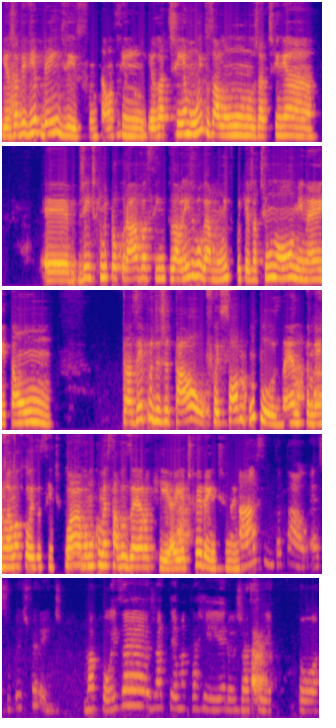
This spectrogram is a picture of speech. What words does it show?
E eu já vivia bem disso. Então, assim, eu já tinha muitos alunos, já tinha é, gente que me procurava, assim, não precisava nem divulgar muito, porque já tinha um nome, né? Então, trazer para o digital foi só um plus, né? Também não é uma coisa assim, tipo, ah, vamos começar do zero aqui. Aí é diferente, né? Ah, sim, total. É super diferente. Uma coisa é já ter uma carreira, já ser pessoa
